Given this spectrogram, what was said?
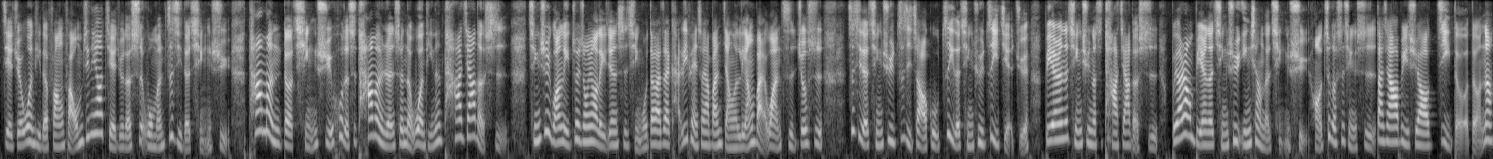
解决问题的方法。我们今天要解决的是我们自己的情绪，他们的情绪或者是他们人生的问题，那他家的事。情绪管理最重要的一件事情，我大概在凯丽陪上下班讲了两百万次，就是自己的情绪自己照顾，自己的情绪自己解决，别人的情绪呢是他家的事，不要让别人的情绪影响的情绪。好，这个事情是大家必须要记得的。那。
